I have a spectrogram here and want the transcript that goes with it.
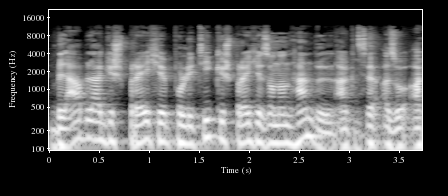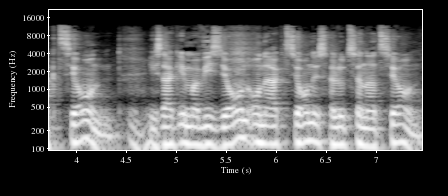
Blabla-Gespräche, Politikgespräche, sondern Handeln, Aktion, also Aktion. Ich sage immer, Vision ohne Aktion ist Halluzination.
